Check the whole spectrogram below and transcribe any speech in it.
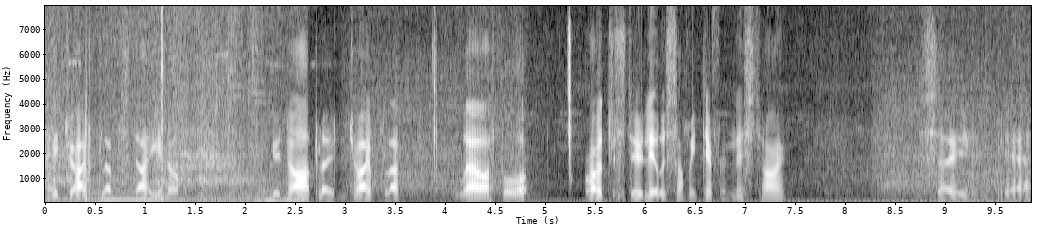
hey Drive Club star, you're not, you're not uploading Drive Club. Well, I thought I'll just do a little something different this time. So, yeah.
